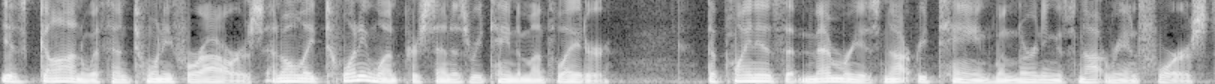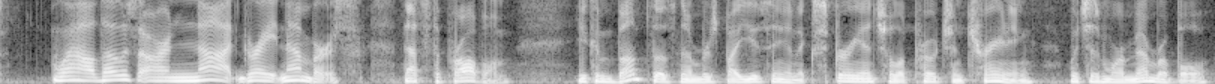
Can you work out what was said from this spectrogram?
is gone within 24 hours, and only 21% is retained a month later. The point is that memory is not retained when learning is not reinforced. Wow, those are not great numbers. That's the problem. You can bump those numbers by using an experiential approach in training, which is more memorable.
